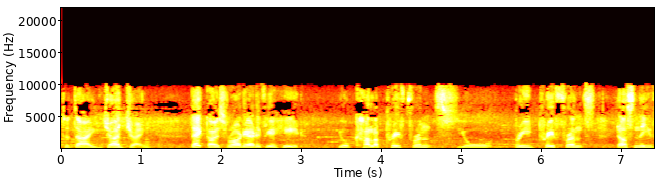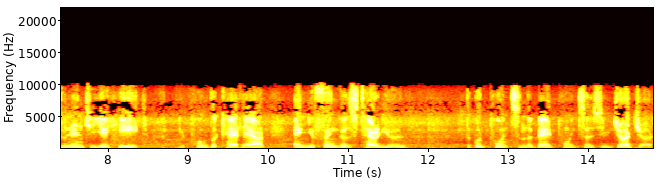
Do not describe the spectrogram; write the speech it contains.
today, judging, that goes right out of your head. Your colour preference, your breed preference doesn't even enter your head. You pull the cat out, and your fingers tell you the good points and the bad points as you judge it.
